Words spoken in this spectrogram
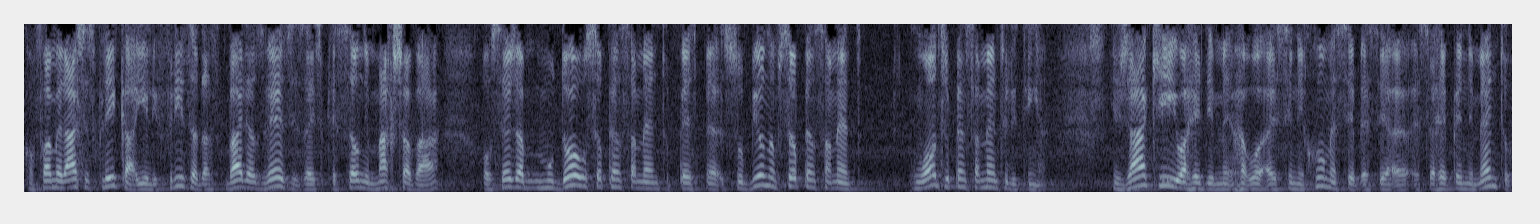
Conforme Rashi explica, e ele frisa das, várias vezes a expressão de Machshavah, ou seja, mudou o seu pensamento, subiu no seu pensamento, um outro pensamento ele tinha. Já que o esse nihum, esse, esse, esse arrependimento,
